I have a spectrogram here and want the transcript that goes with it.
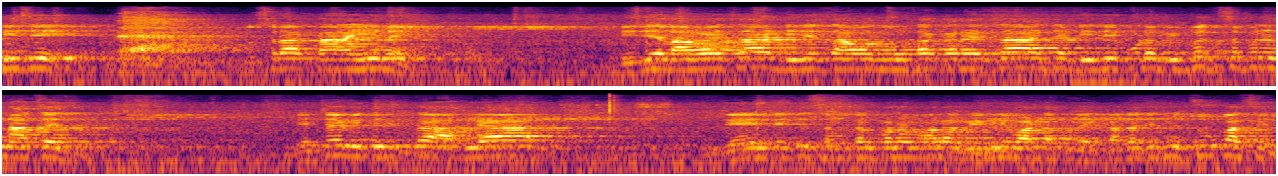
डीजे. दुसरा काही नाही. डीजे लावायचा डीजेचा आवाज मोठा करायचा आणि त्या डीजे पुढे विभत्सपणे नाचायचं. याच्या व्यतिरिक्त आपल्या जयंतीची संकल्पना मला वेगळी वाटत नाही. कदाचित मी चूक असेल.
